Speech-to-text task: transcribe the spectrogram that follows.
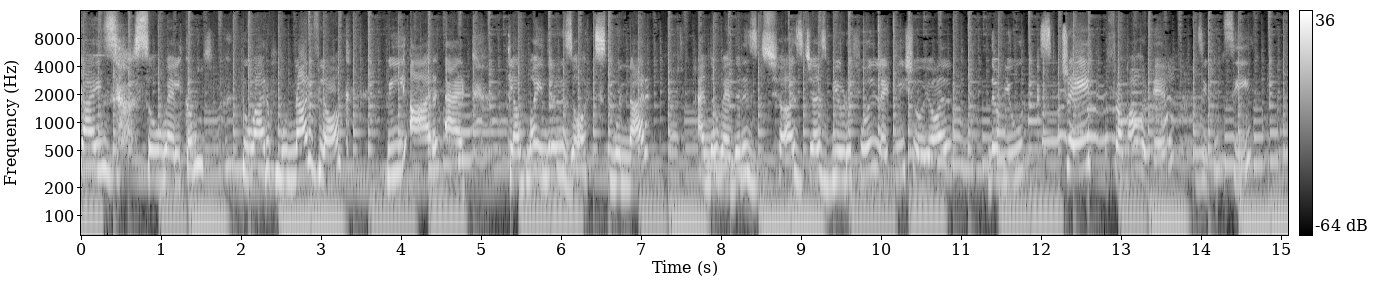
Guys, so welcome to our Munnar vlog. We are at Club Mahindra Resorts Munnar and the weather is just just beautiful. Let me show you all the view straight from our hotel as you can see.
